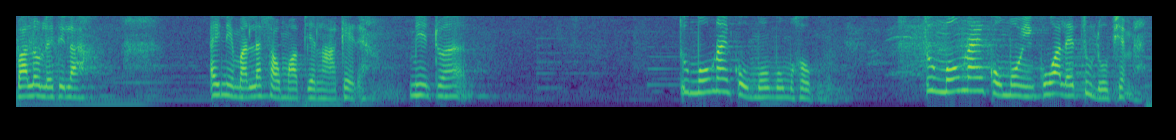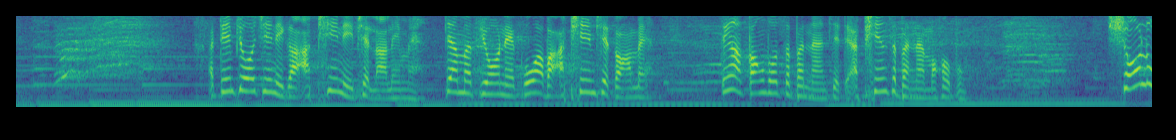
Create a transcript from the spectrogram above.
ဘာလို့လဲဒီလားအဲ့နေမှာလက်ဆောင်မပြန်လာခဲ့တယ်မင်းအတွက် तू မုန်းတိုင်းကိုမုန်းမုန်းမဟုတ်ဘူး तू မုန်းတိုင်းကိုမုန်းရင်ကိုကလည်းသူ့လိုဖြစ်မှာအတင်းပြောခြင်းတွေကအဖျင်းတွေဖြစ်လာလိမ့်မယ်ပြန်မပြောနဲ့ကိုကပါအဖျင်းဖြစ်သွားမယ်တင်းကကောင်းသောစပနံဖြစ်တယ်အဖျင်းစပနံမဟုတ်ဘူးရှောလူ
